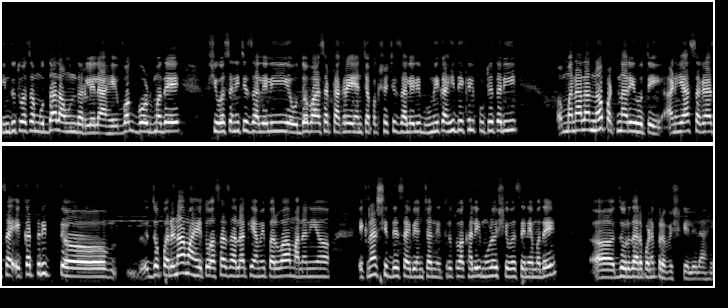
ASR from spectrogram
हिंदुत्वाचा मुद्दा लावून धरलेला आहे वक्फ बोर्डमध्ये शिवसेनेची झालेली उद्धव बाळासाहेब ठाकरे यांच्या पक्षाची झालेली भूमिका ही देखील कुठेतरी मनाला न पटणारी होती. आणि या सगळ्याचा एकत्रित जो परिणाम आहे तो असा झाला की आम्ही परवा माननीय एकनाथ शिंदे साहेब यांच्या नेतृत्वाखाली मूळ शिवसेनेमध्ये जोरदारपणे प्रवेश केलेला आहे?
